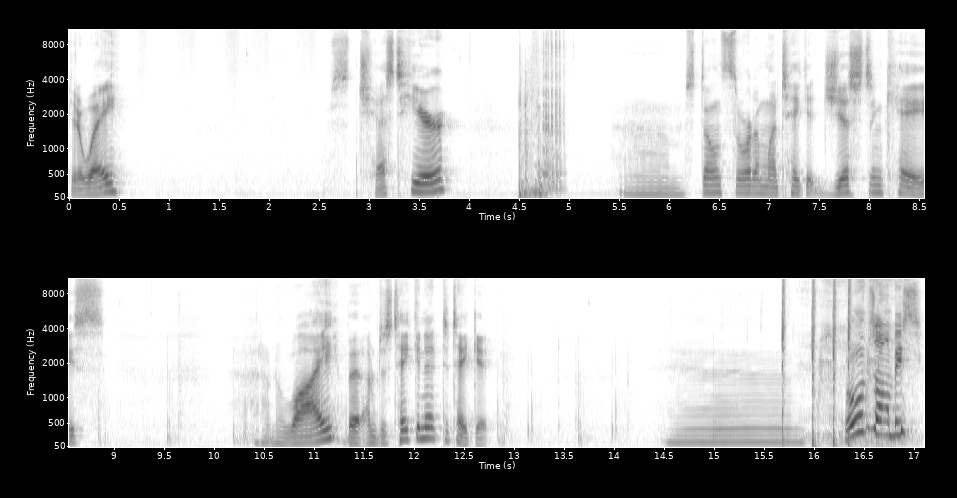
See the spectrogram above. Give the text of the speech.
Get away chest here. Um, stone sword, I'm going to take it just in case. I don't know why, but I'm just taking it to take it. And... Oh, zombies!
